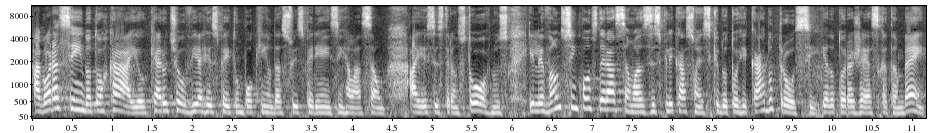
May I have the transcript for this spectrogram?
Agora sim, doutor Caio, quero te ouvir a respeito um pouquinho da sua experiência em relação a esses transtornos e levando-se em consideração as explicações que o doutor Ricardo trouxe e a doutora Jéssica também,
